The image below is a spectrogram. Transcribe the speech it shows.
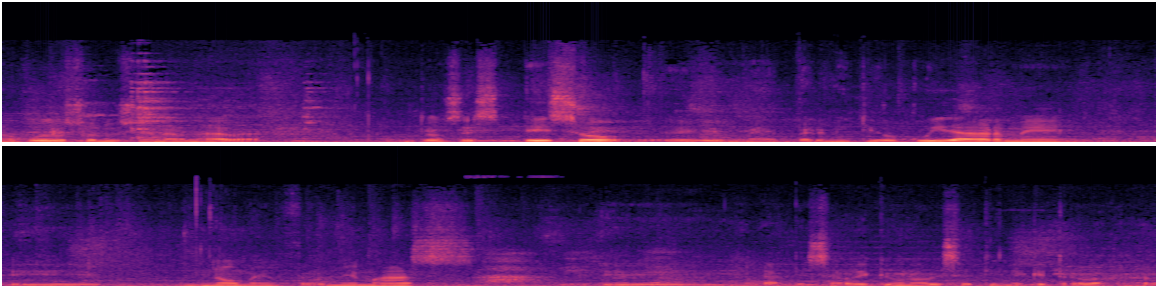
no puedo solucionar nada. Entonces eso eh, me permitió cuidarme, eh, no me enfermé más, eh, a pesar de que uno a veces tiene que trabajar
